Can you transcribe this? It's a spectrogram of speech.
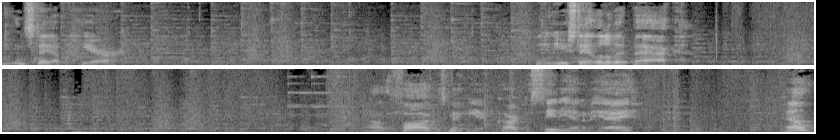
you can stay up here. And you stay a little bit back. Now the fog is making it hard to see the enemy, eh? Well,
